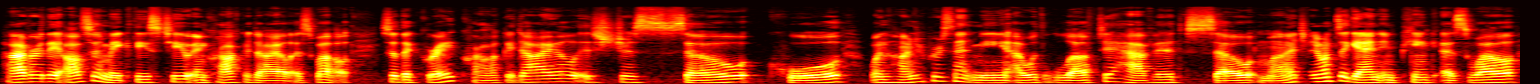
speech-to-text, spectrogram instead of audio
However, they also make these two in crocodile as well. So the gray crocodile is just so cool. 100% me. I would love to have it so much. And once again, in pink as well.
